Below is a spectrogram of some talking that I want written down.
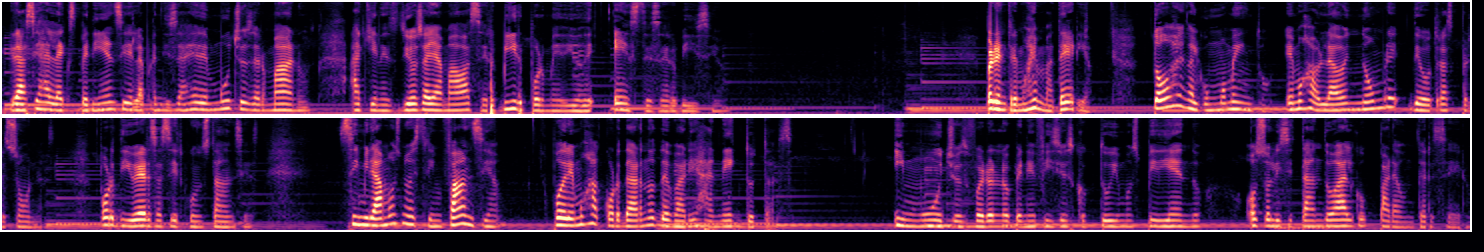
Gracias a la experiencia y el aprendizaje de muchos hermanos a quienes Dios ha llamado a servir por medio de este servicio. Pero entremos en materia. Todos en algún momento hemos hablado en nombre de otras personas, por diversas circunstancias. Si miramos nuestra infancia, podremos acordarnos de varias anécdotas. Y muchos fueron los beneficios que obtuvimos pidiendo o solicitando algo para un tercero.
